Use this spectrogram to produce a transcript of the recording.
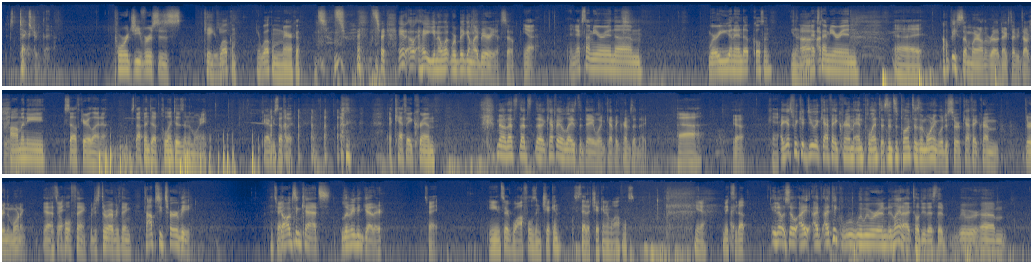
it's a texture thing. Porridgey versus cakey. You're welcome. You're welcome, America. That's right. That's right. And oh, hey, you know what? We're big in Liberia, so Yeah. And next time you're in, um, where are you gonna end up, Colson? You don't know. Uh, next I'm- time you're in, uh, I'll be somewhere on the road next time you talk to me. Hominy, South Carolina. Stop into Polenta's in the morning. Grab yourself a a cafe creme. No, that's that's the Cafe au lait is the day one, Cafe Creme's at night. Ah, Yeah. okay. I guess we could do a Cafe Creme and polenta. Since it's polenta's in the morning, we'll just serve Cafe Creme during the morning. Yeah, That's it's a whole thing. We just throw everything topsy turvy. That's right. Dogs and cats living together. That's right. You can serve waffles and chicken instead of chicken and waffles. You know, mix it up. You know, so I I, I think when we were in Atlanta, I told you this that we were. Um,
